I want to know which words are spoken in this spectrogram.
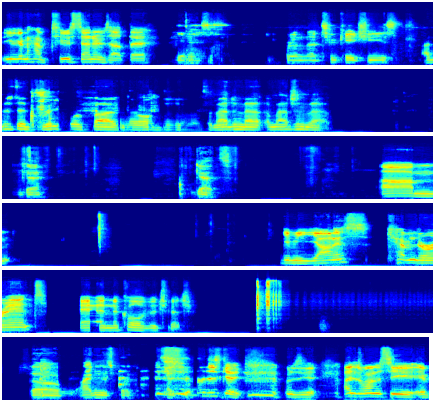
You're gonna have two centers out there. Yes. Running that 2K cheese. I just did three, four, five, and they're all demons. Imagine that. Imagine that. Okay. Gets. Um, give me Giannis, Kevin Durant, and Nikola Vucevic. So I can just put. I'm just kidding. I'm just kidding. I just wanted to see if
